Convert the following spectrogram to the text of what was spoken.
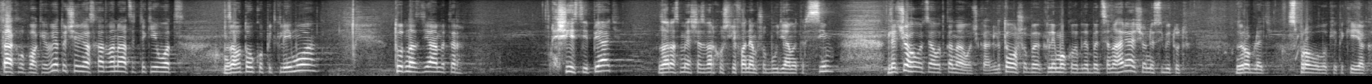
Так, хлопаки, виточив я з Х12 такий от заготовку під клеймо. Тут у нас діаметр 6,5. Зараз ми ще зверху шліфанем, щоб був діаметр 7. Для чого оця от канавочка? Для того, щоб клеймо, коли буде битися на гаряче, вони собі тут зроблять з проволоки такий як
